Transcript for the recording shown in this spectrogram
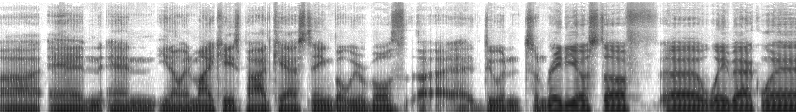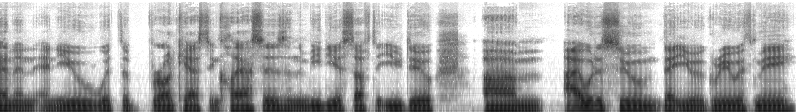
uh, and and you know, in my case, podcasting. But we were both uh, doing some radio stuff uh, way back when, and and you with the broadcasting classes and the media stuff that you do. Um, I would assume that you agree with me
